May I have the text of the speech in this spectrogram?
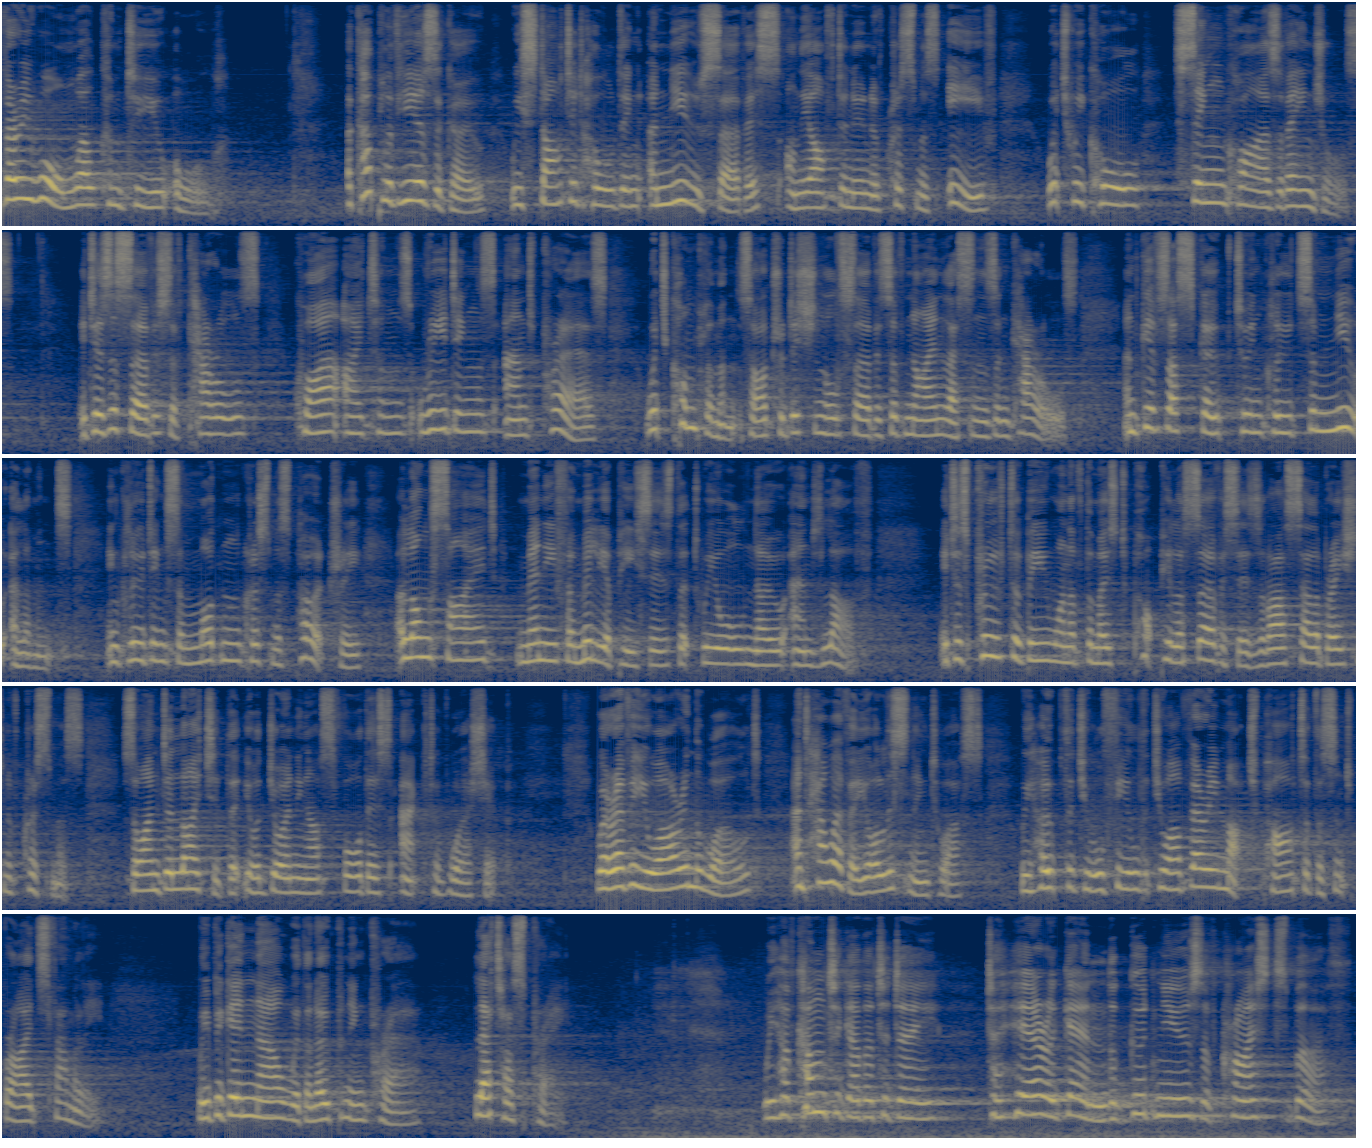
very warm welcome to you all. A couple of years ago, we started holding a new service on the afternoon of Christmas Eve, which we call Sing Choirs of Angels. It is a service of carols, choir items, readings, and prayers, which complements our traditional service of nine lessons and carols and gives us scope to include some new elements including some modern Christmas poetry, alongside many familiar pieces that we all know and love. It has proved to be one of the most popular services of our celebration of Christmas, so I'm delighted that you're joining us for this act of worship. Wherever you are in the world, and however you're listening to us, we hope that you will feel that you are very much part of the St. Bride's family. We begin now with an opening prayer. Let us pray. We have come together today to hear again the good news of Christ's birth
